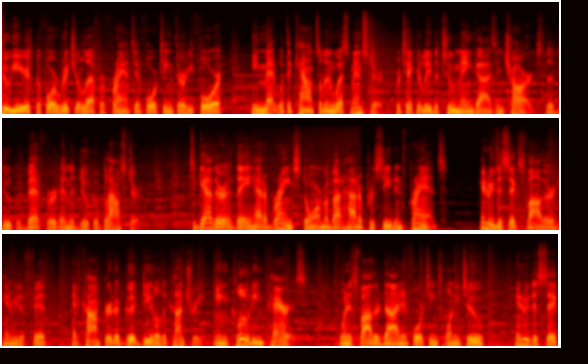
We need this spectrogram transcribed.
Two years before Richard left for France in 1434, he met with the council in Westminster, particularly the two main guys in charge, the Duke of Bedford and the Duke of Gloucester. Together, they had a brainstorm about how to proceed in France. Henry VI's father, Henry V, had conquered a good deal of the country, including Paris. When his father died in 1422, Henry VI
